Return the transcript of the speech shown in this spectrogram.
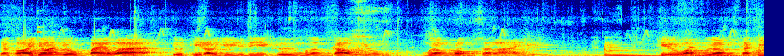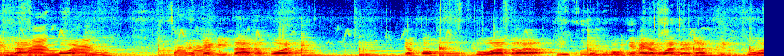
จะขอย้อนยุคไปว่า จุดที่เราอยู่อยู่นี้คือเมืองเก่าโยม เมืองล่มสลาย ชื่อว่าเมืองชติตาฟันงครฟังสาระชติตานครเจ้าของทัวร์ก็มีความรู้คงจะให้รางวัลหน่อยนะขึ้นทัวร์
